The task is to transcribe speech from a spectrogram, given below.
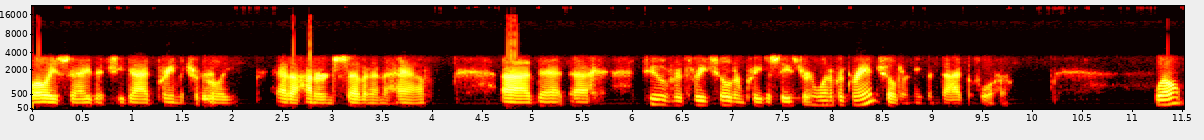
always say that she died prematurely at 107 and a half. Uh, that uh, two of her three children predeceased her, and one of her grandchildren even died before her. Well,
